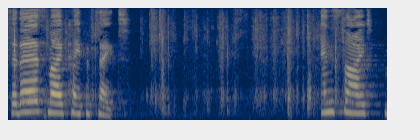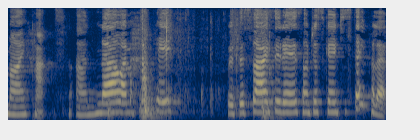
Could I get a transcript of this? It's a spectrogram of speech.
So there's my paper plate inside my hat. And now I'm happy with the size it is. I'm just going to staple it.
